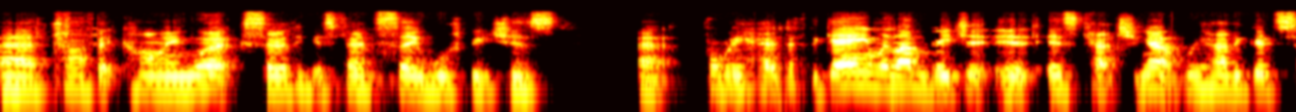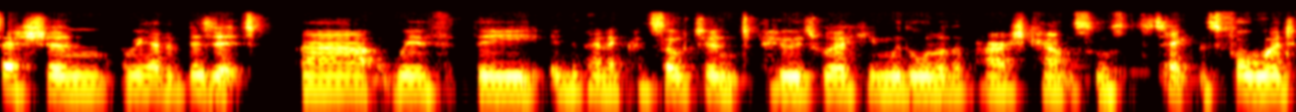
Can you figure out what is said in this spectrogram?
uh, traffic calming work. So I think it's fair to say Water Beach is uh, probably ahead of the game, and i- is catching up. We had a good session. We had a visit uh, with the independent consultant who is working with all of the parish councils to take this forward,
